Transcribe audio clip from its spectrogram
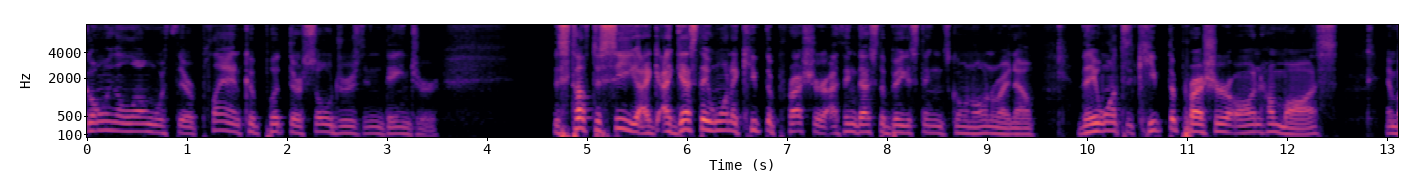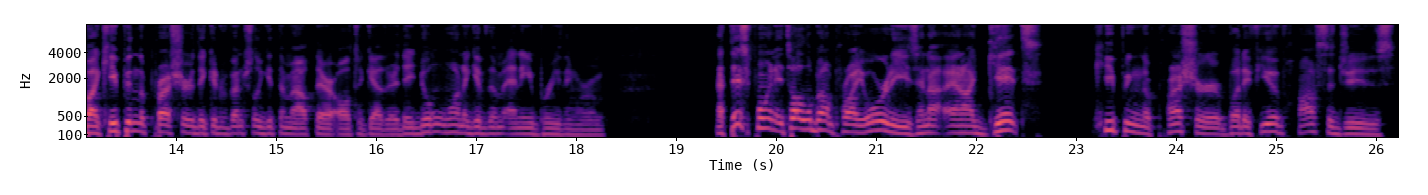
going along with their plan could put their soldiers in danger. It's tough to see. I, I guess they want to keep the pressure. I think that's the biggest thing that's going on right now. They want to keep the pressure on Hamas, and by keeping the pressure, they could eventually get them out there altogether. They don't want to give them any breathing room. At this point, it's all about priorities, and I and I get keeping the pressure, but if you have hostages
